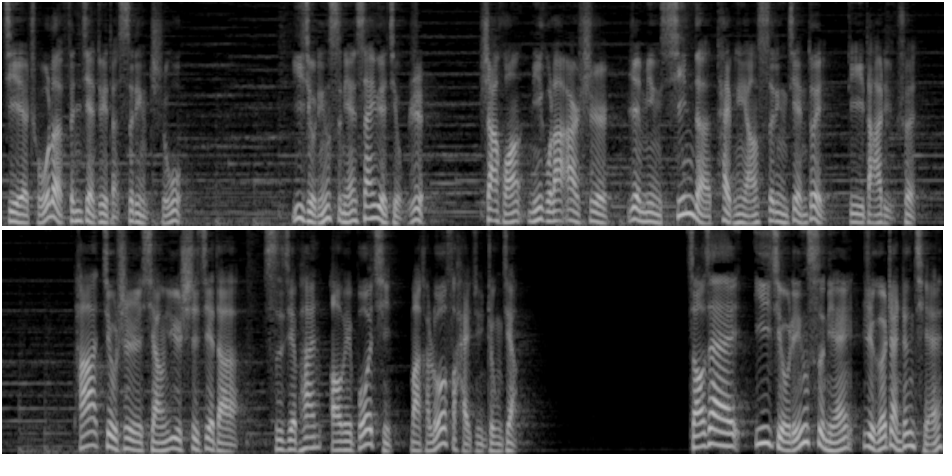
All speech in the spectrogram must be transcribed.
解除了分舰队的司令职务。一九零四年三月九日，沙皇尼古拉二世任命新的太平洋司令舰队抵达旅顺。他就是享誉世界的斯捷潘·奥维波奇·马卡洛夫海军中将。早在一九零四年日俄战争前，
